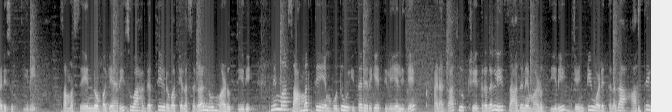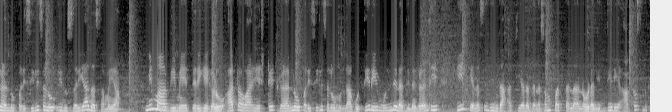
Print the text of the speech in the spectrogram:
ನಡೆಸುತ್ತೀರಿ. ಸಮಸ್ಯೆಯನ್ನು ಬಗೆಹರಿಸುವ ಅಗತ್ಯವಿರುವ ಕೆಲಸಗಳನ್ನು ಮಾಡುತ್ತೀರಿ. ನಿಮ್ಮ ಸಾಮರ್ಥ್ಯ ಎಂಬುದು ಇತರರಿಗೆ ತಿಳಿಯಲಿದೆ. ಹಣಕಾಸು ಕ್ಷೇತ್ರದಲ್ಲಿ ಸಾಧನೆ ಮಾಡುತ್ತೀರಿ. ಜಂಟಿ ಒಡೆತನದ ಆಸ್ತಿಗಳನ್ನು ಪರಿಶೀಲಿಸಲು ಇದು ಸರಿಯಾದ ಸಮಯ. ನಿಮ್ಮ ವಿಮೆ ತೆರಿಗೆಗಳು ಅಥವಾ ಎಸ್ಟೇಟ್ಗಳನ್ನು ಪರಿಶೀಲಿಸಲು ಮುಂದಾಗುತ್ತೀರಿ. ಮುಂದಿನ ದಿನಗಳಲ್ಲಿ ಈ ಕೆಲಸದಿಂದ ಅತಿಯಾದ ಧನ ಸಂಪತ್ತನ್ನು ನೋಡಲಿದ್ದೀರಿ, ಆಕಸ್ಮಿಕ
